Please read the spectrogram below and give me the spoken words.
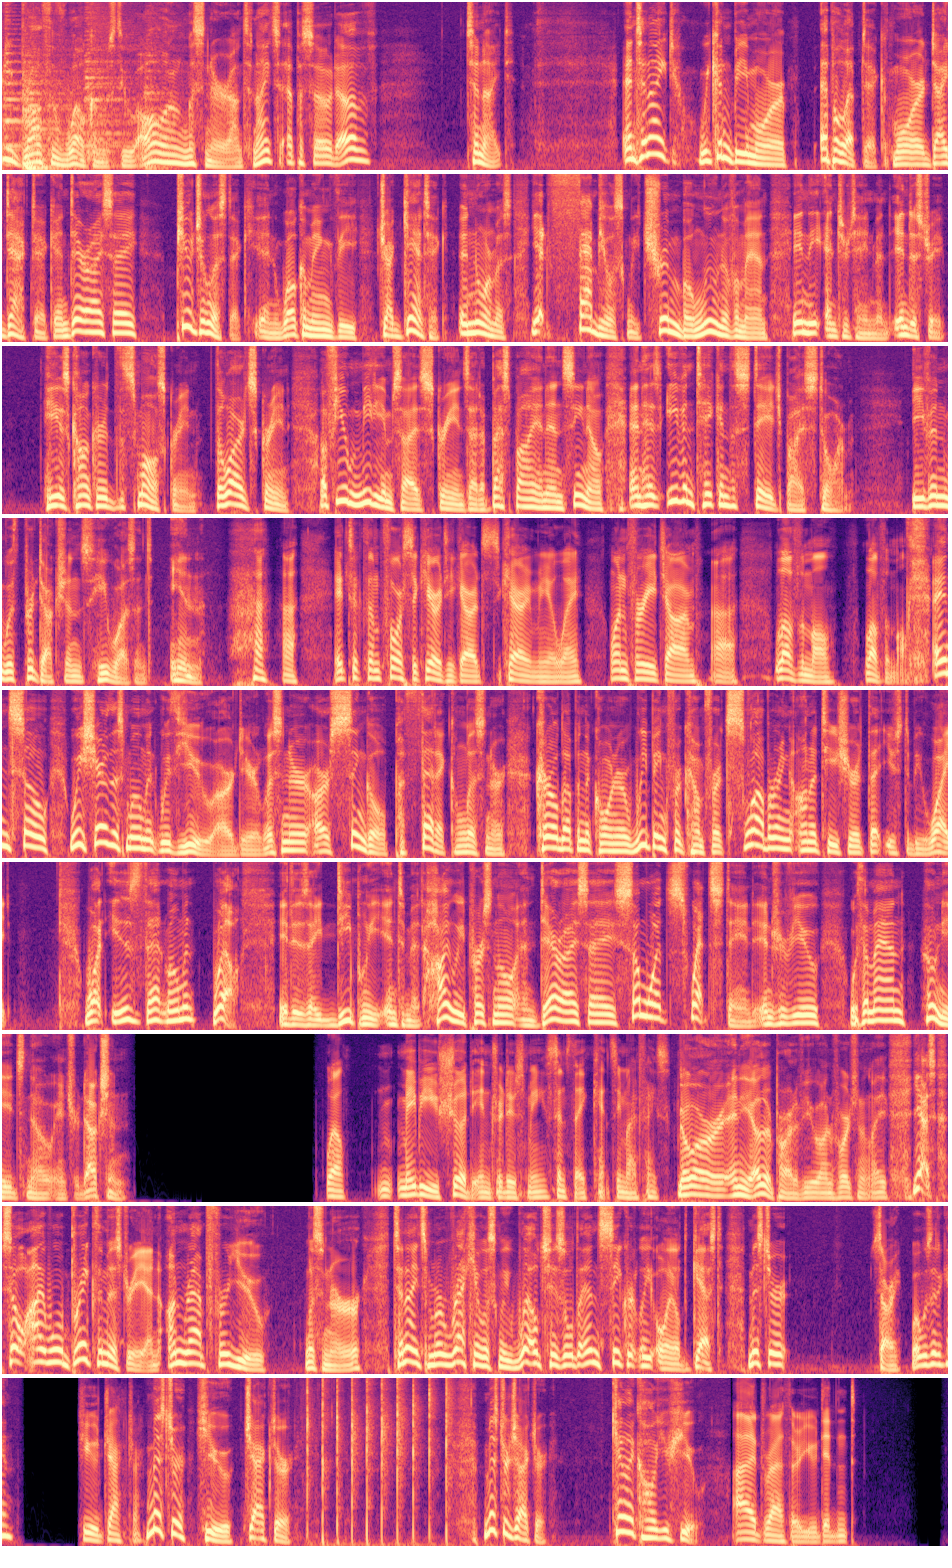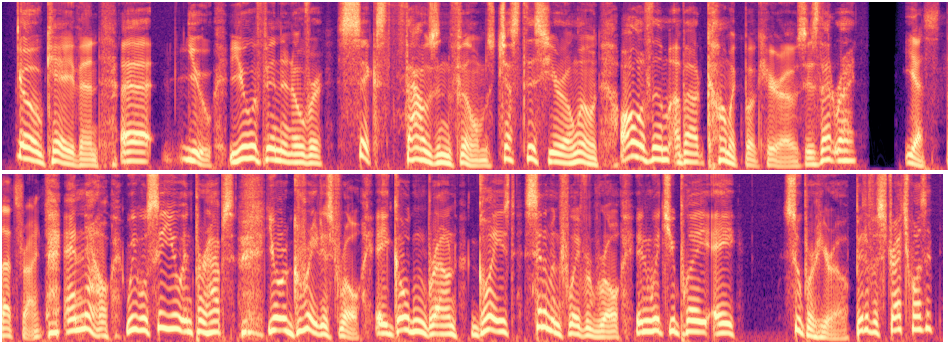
hearty broth of welcomes to all our listener on tonight's episode of Tonight. And tonight, we couldn't be more epileptic, more didactic, and dare I say, pugilistic in welcoming the gigantic, enormous, yet fabulously trim balloon of a man in the entertainment industry. He has conquered the small screen, the large screen, a few medium sized screens at a Best Buy in Encino, and has even taken the stage by storm. Even with productions he wasn't in. it took them four security guards to carry me away, one for each arm. Uh, love them all. Love them all. And so we share this moment with you, our dear listener, our single, pathetic listener, curled up in the corner, weeping for comfort, slobbering on a t shirt that used to be white. What is that moment? Well, it is a deeply intimate, highly personal, and dare I say, somewhat sweat stained interview with a man who needs no introduction. Well, maybe you should introduce me since they can't see my face. Or any other part of you, unfortunately. Yes, so I will break the mystery and unwrap for you, listener, tonight's miraculously well chiseled and secretly oiled guest, Mr. Sorry, what was it again? Hugh Jackter. Mr. Hugh Jackter. Mr. Jackter, can I call you Hugh? I'd rather you didn't. Okay, then. Uh, you. You have been in over 6,000 films just this year alone, all of them about comic book heroes. Is that right? Yes, that's right. And now we will see you in perhaps your greatest role a golden brown, glazed, cinnamon flavored role in which you play a superhero. Bit of a stretch, was it?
